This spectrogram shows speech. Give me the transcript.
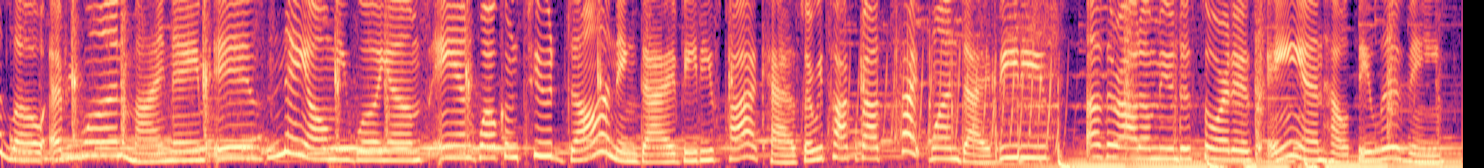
Hello, everyone. My name is Naomi Williams, and welcome to Dawning Diabetes Podcast, where we talk about type 1 diabetes, other autoimmune disorders, and healthy living.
